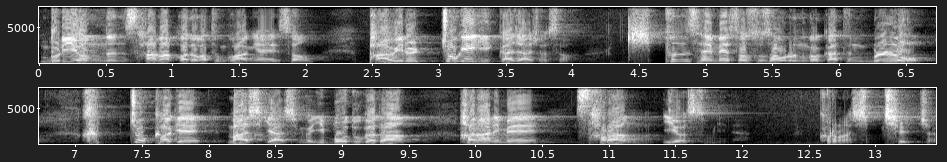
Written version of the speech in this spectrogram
물이 없는 사막과도 같은 광야에서 바위를 쪼개기까지 하셔서 깊은 샘에서 솟아오르는 것 같은 물로 흡족하게 마시게 하신 것. 이 모두가 다 하나님의 사랑이었습니다. 그러나 17절.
